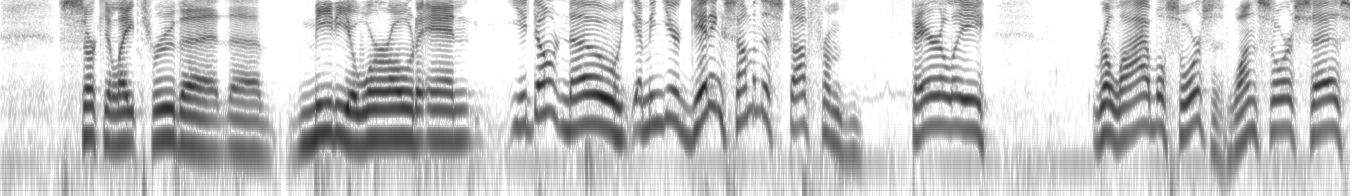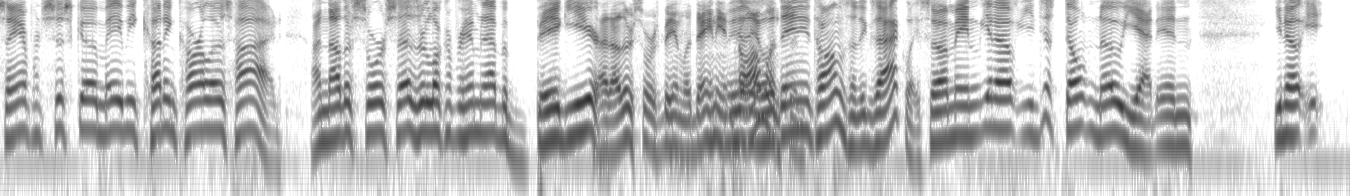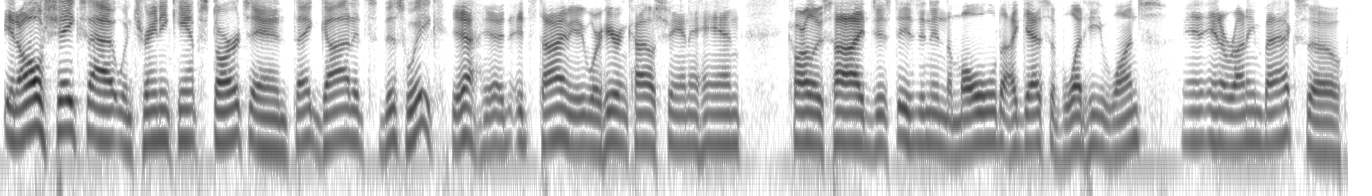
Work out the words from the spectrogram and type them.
circulate through the the media world, and you don't know. I mean, you're getting some of this stuff from fairly reliable sources. One source says San Francisco may be cutting Carlos Hyde. Another source says they're looking for him to have a big year. That other source being LaDainian Yeah, Tomlinson. LaDainian Tomlinson, exactly. So I mean, you know, you just don't know yet, and you know, it, it all shakes out when training camp starts, and thank God it's this week. Yeah, yeah, it's time. We're hearing Kyle Shanahan. Carlos Hyde just isn't in the mold, I guess, of what he wants in, in a running back. So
